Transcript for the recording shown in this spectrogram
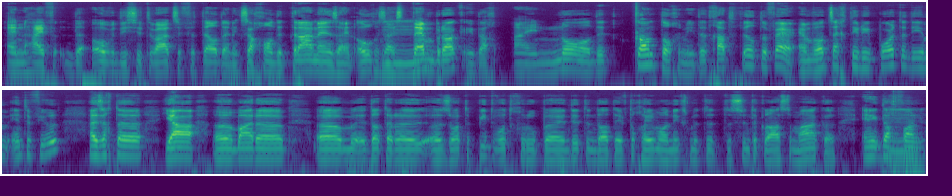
En hij de- over die situatie vertelde. En ik zag gewoon de tranen in zijn ogen. Zijn stem brak. Ik dacht, I know, dit kan toch niet. Het gaat veel te ver. En wat zegt die reporter die hem interviewt? Hij zegt, eh, ja, eh, maar eh, ehm, dat er Zwarte Piet wordt geroepen. En dit en dat heeft toch helemaal niks met het Sinterklaas te maken. En ik dacht van,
